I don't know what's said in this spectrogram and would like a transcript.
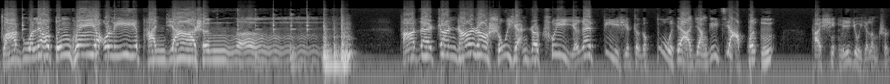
抓住了东魁腰里潘家生。他在战场上首先这锤一挨地下，这个部下将给架崩，他心里就一愣神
